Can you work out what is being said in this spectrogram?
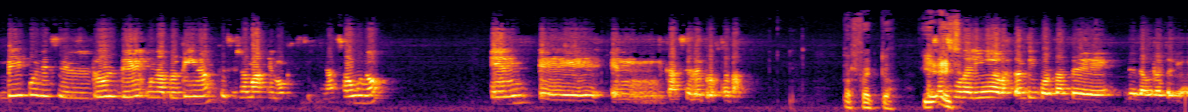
ve cuál es el rol de una proteína que se llama hemoxigenasa 1 en, eh, en cáncer de próstata. Perfecto. Y Esa es, una línea bastante importante del laboratorio.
